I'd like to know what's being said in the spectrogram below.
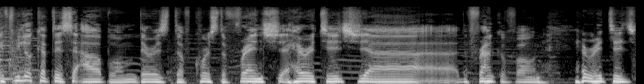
If we look at this album, there is, of course, the French heritage, uh, the Francophone heritage,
